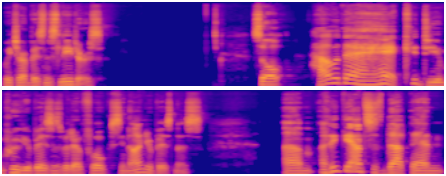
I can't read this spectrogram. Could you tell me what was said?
which are business leaders. So, how the heck do you improve your business without focusing on your business? Um, I think the answer to that, then,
